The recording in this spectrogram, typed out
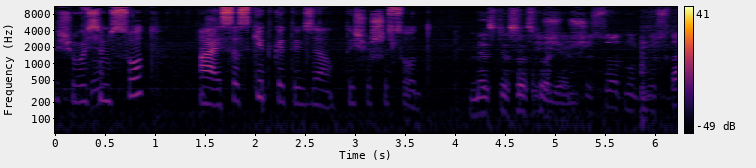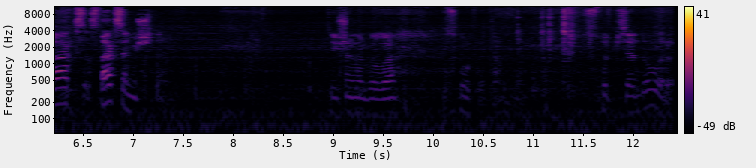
1800. А, и со скидкой ты взял 1600. Вместе со стульями. 1600, ну плюс такс. С таксами считаем? Тысяча надо было, сколько там? 150 долларов.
